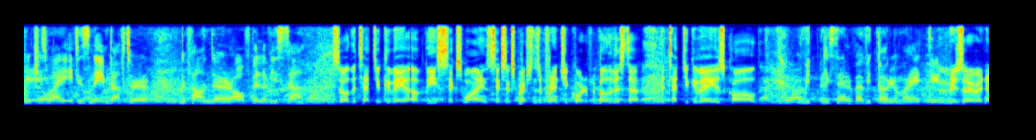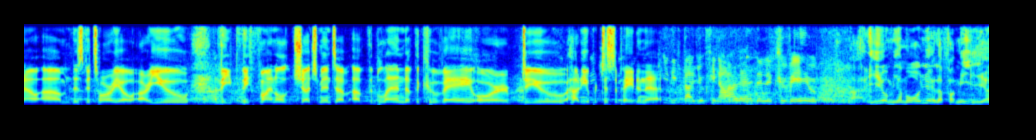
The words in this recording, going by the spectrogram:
which is why it is named after the founder of Bella Vista. So the Tête du Cuvée of the six wines, six expressions of Franciacorta for Bella Vista, the Tête du Cuvée is called Riserva Vittorio Moretti. Reserva. Now, um, does Vittorio, are you the the final judgment of, of the blend of the cuvée, or do you how do you participate in that? Il taglio finale delle cuvée Io, mia moglie e la famiglia,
